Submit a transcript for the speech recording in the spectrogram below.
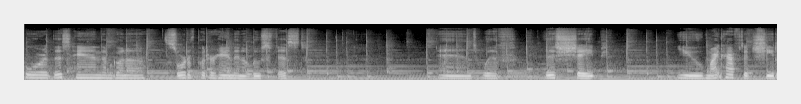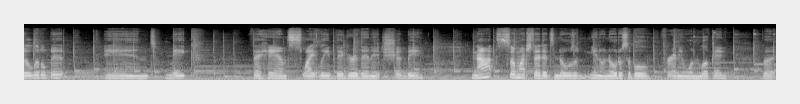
For this hand, I'm gonna sort of put her hand in a loose fist. And with this shape, you might have to cheat a little bit and make the hand slightly bigger than it should be. Not so much that it's no, you know noticeable for anyone looking, but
